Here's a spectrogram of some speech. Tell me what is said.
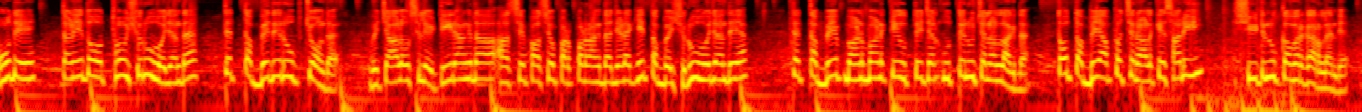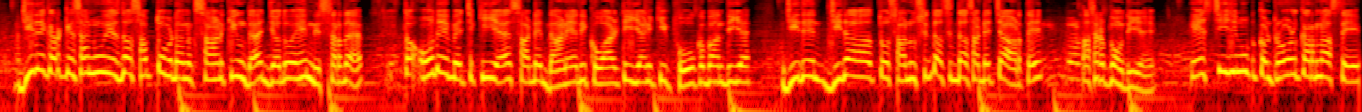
ਉਹਦੇ ਤਣੇ ਤੋਂ ਉੱਥੋਂ ਸ਼ੁਰੂ ਹੋ ਜਾਂਦਾ ਹੈ ਤੇ ਧੱਬੇ ਦੇ ਰੂਪ ਚ ਆਉਂਦਾ ਵਿਚਾਲ ਉਹ ਸਲੇਟੀ ਰੰਗ ਦਾ, ਆਸੇ-ਪਾਸੇ ਪਰਪਲ ਰੰਗ ਦਾ ਜਿਹੜਾ ਕਿ ਧੱਬੇ ਸ਼ੁਰੂ ਹੋ ਜਾਂਦੇ ਆ। ਤੇ ਧੱਬੇ ਬਣ ਬਣ ਕੇ ਉੱਤੇ ਚੱਲ ਉੱਤੇ ਨੂੰ ਚੱਲਣ ਲੱਗਦਾ ਤਾਂ ਉਹ ਧੱਬੇ ਆਪਸ ਚ ਰਲ ਕੇ ਸਾਰੀ ਸ਼ੀਟ ਨੂੰ ਕਵਰ ਕਰ ਲੈਂਦੇ ਆ। ਜਿਹਦੇ ਕਰਕੇ ਸਾਨੂੰ ਇਸ ਦਾ ਸਭ ਤੋਂ ਵੱਡਾ ਨੁਕਸਾਨ ਕੀ ਹੁੰਦਾ ਜਦੋਂ ਇਹ ਨਿਸਰਦਾ ਤਾਂ ਉਹਦੇ ਵਿੱਚ ਕੀ ਹੈ? ਸਾਡੇ ਦਾਣਿਆਂ ਦੀ ਕੁਆਲਿਟੀ ਯਾਨੀ ਕਿ ਫੋਕ ਬਣਦੀ ਹੈ, ਜਿਹਦੇ ਜਿਹਦਾ ਤੋਂ ਸਾਨੂੰ ਸਿੱਧਾ ਸਿੱਧਾ ਸਾਡੇ ਝਾੜ ਤੇ ਅਸਰ ਪਾਉਂਦੀ ਹੈ ਇਸ ਚੀਜ਼ ਨੂੰ ਕੰਟਰੋਲ ਕਰਨ ਵਾਸਤੇ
